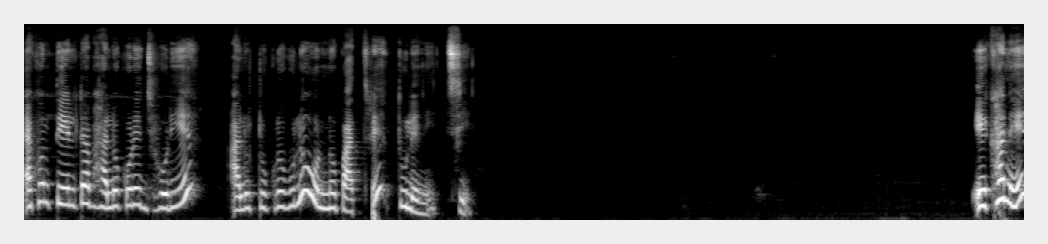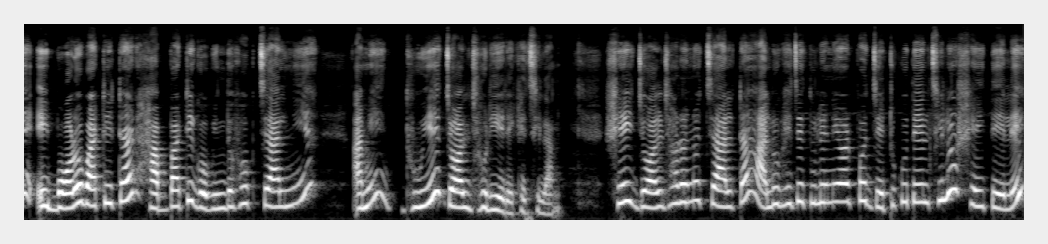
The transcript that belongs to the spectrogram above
এখন তেলটা ভালো করে ঝরিয়ে আলুর টুকরোগুলো অন্য পাত্রে তুলে নিচ্ছি। এখানে এই বড় বাটিটার হাফ বাটি গোবিন্দভোগ চাল নিয়ে আমি ধুয়ে জল ঝরিয়ে রেখেছিলাম। সেই জল ঝরানো চালটা আলু ভেজে তুলে নেওয়ার পর যেটুকু তেল ছিল সেই তেলেই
